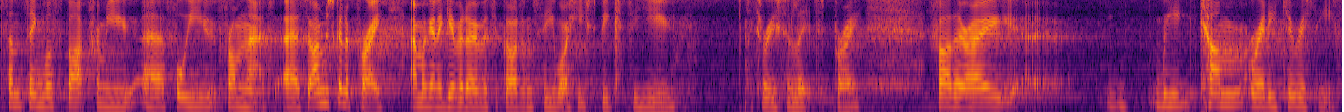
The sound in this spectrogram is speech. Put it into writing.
something will spark from you uh, for you from that. Uh, so I'm just going to pray, and we're going to give it over to God and see what He speaks to you through. So let's pray, Father. I uh, we come ready to receive,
